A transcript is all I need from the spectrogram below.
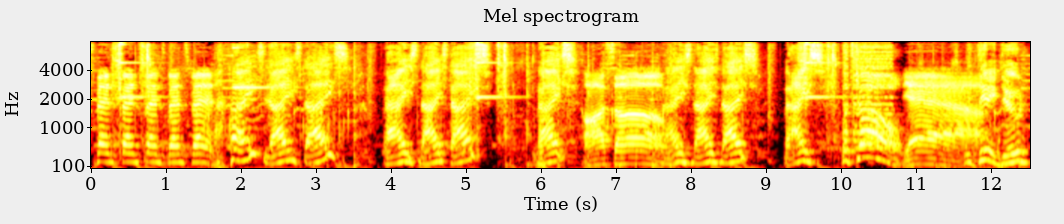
Spend, spend, spend, spend, spend. Nice, nice, nice. Nice, nice, nice. Nice, Awesome. nice, nice, nice. Nice. Let's go! Yeah. We did it, dude.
